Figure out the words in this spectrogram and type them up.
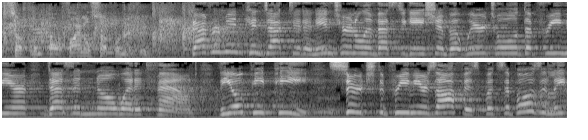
Supple- uh, final supplementary. Government conducted an internal investigation, but we're told the Premier doesn't know what it found. The OPP searched the Premier's office, but supposedly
